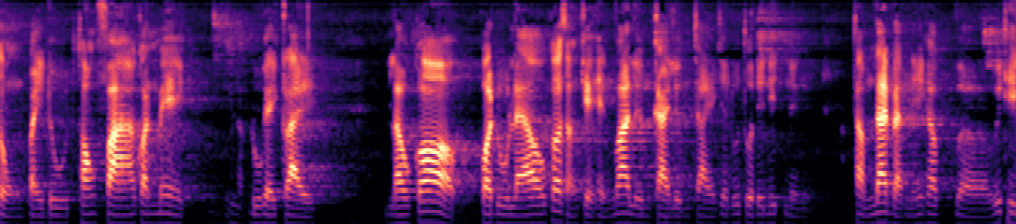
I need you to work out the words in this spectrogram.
ส่งไปดูท้องฟ้าก้อนเมฆดูไกลๆแล้วก็พอดูแล้วก็สังเกตเห็นว่าลืมกายลืมใจ จะรู้ตัวได้นิดนึงทำได้แบบนี้ครับวิธี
